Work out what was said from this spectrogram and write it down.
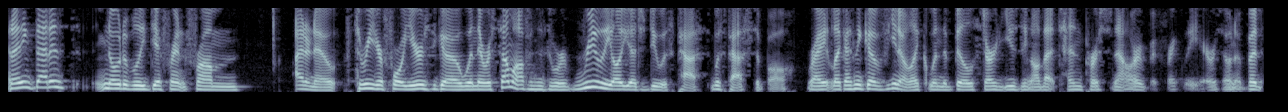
and I think that is notably different from I don't know three or four years ago when there were some offenses where really all you had to do was pass was pass the ball, right? Like I think of you know like when the Bills started using all that ten personnel, or frankly Arizona, but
